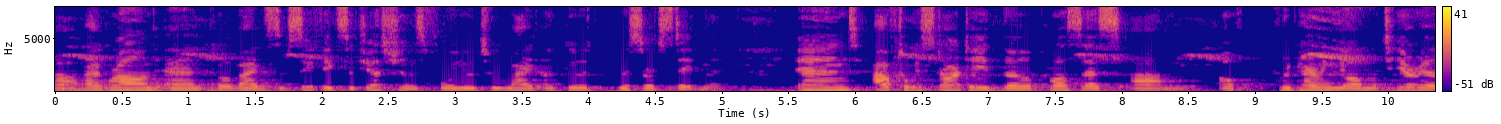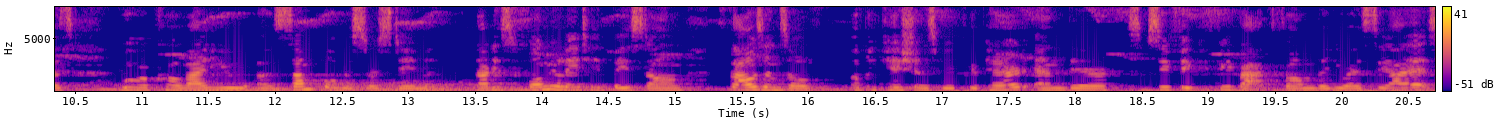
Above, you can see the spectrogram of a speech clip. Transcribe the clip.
uh, background and provide specific suggestions for you to write a good research statement. And after we started the process um, of preparing your materials, we will provide you a sample research statement that is formulated based on thousands of applications we prepared and their specific feedback from the USCIS.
